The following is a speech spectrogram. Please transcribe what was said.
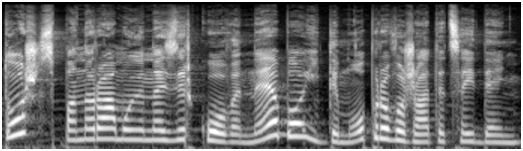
Тож з панорамою на зіркове небо йдемо провожати цей день.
